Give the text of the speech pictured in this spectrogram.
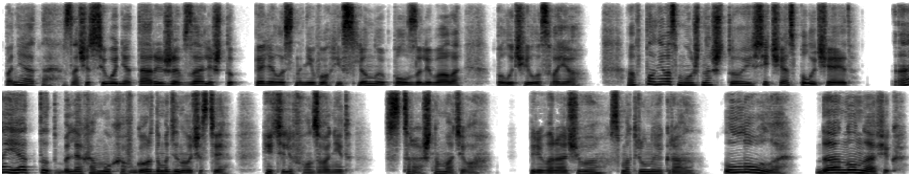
Понятно, значит, сегодня та рыжая в зале, что пялилась на него и слюную пол заливала, получила свое. А вполне возможно, что и сейчас получает. А я тут, бляха-муха, в гордом одиночестве. И телефон звонит. Страшно, мать его. Переворачиваю, смотрю на экран. Лола! Да ну нафиг.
